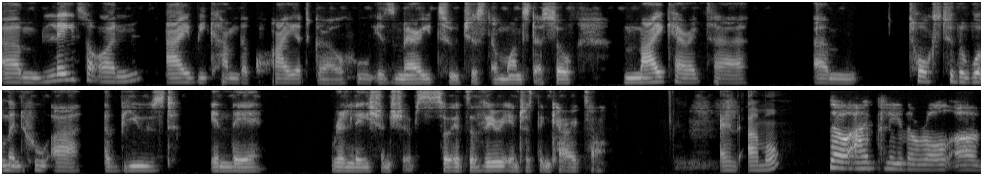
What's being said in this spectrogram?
um, later on, I become the quiet girl who is married to just a monster. So my character um, talks to the women who are abused in their relationships. So it's a very interesting character. And Amo? So I play the role of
